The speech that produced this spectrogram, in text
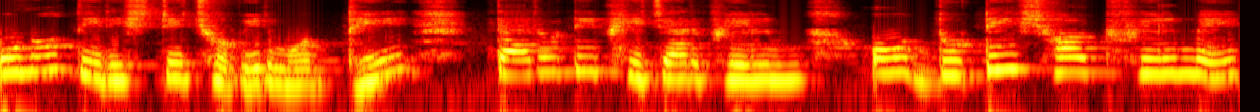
উনতিরিশটি ছবির মধ্যে তেরোটি ফিচার ফিল্ম ও দুটি শর্ট ফিল্মে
